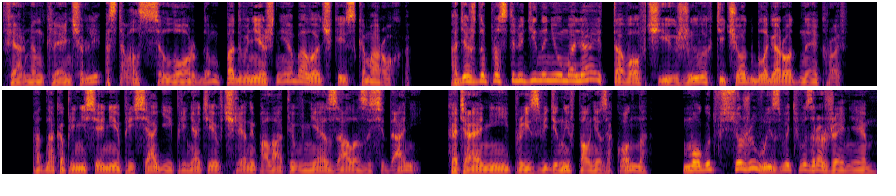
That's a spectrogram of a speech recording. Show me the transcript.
Фермен Кленчерли оставался лордом под внешней оболочкой скомороха. Одежда простолюдина не умаляет того, в чьих жилах течет благородная кровь. Однако принесение присяги и принятие в члены палаты вне зала заседаний, хотя они и произведены вполне законно, могут все же вызвать возражения.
